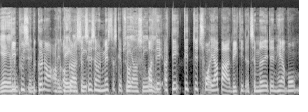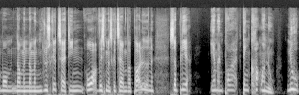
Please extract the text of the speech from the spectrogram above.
Ja, ja, lige pludselig men, begynder at, men at Daniel, gøre sig det- til som en det er mesterskabshold. enig Og, det, og det, det, det tror jeg bare er vigtigt at tage med i den her, hvor, hvor når, man, når man nu skal tage dine ord, hvis man skal tage dem for pålydende, så bliver, jamen prøv at, den kommer nu. Nu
